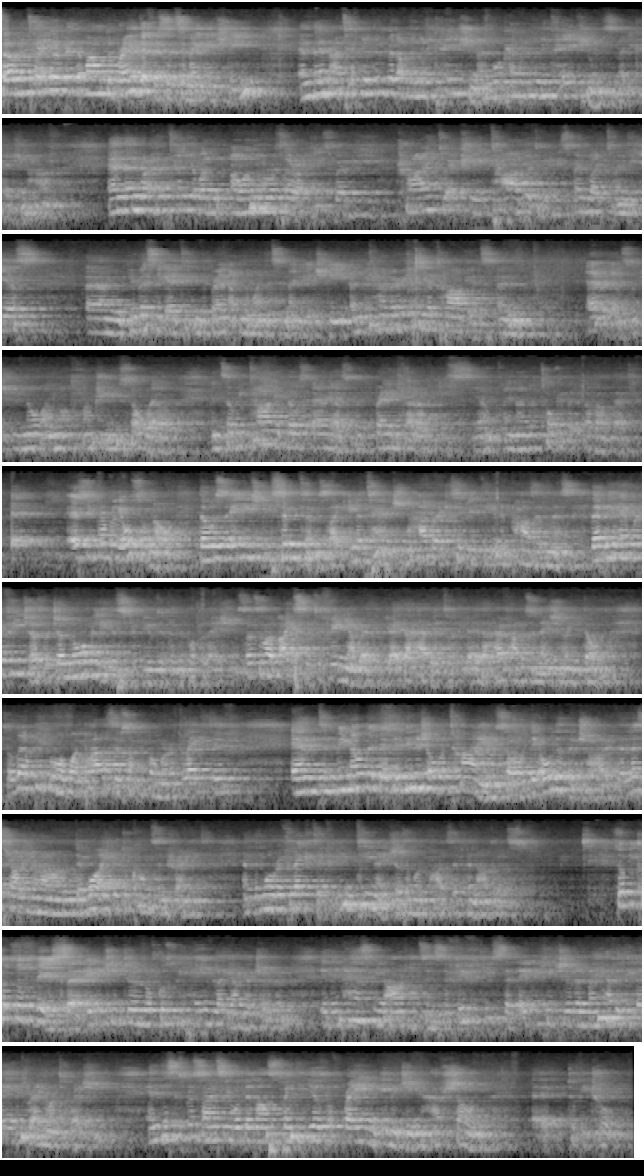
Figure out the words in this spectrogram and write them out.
So I will tell you a bit about the brain deficits in ADHD, and then I'll tell you a little bit of the medication and what kind of limitations medication have. And then I will tell you about our neurotherapies, where we try to actually target, we spend like 20 years um, investigating the brain abnormalities in ADHD, and we have very clear targets and areas which we know are not functioning so well. And so we target those areas with brain yeah, and I will talk a bit about that. As you probably also know, those ADHD symptoms like inattention, hyperactivity, and impulsiveness, they're behavioral features which are normally distributed in the population. So it's not like schizophrenia where you either have it or you either have hallucination or you don't. So there are people who are impulsive, some people are more reflective, and we know that they diminish over time, so the older the child, the less running around, the more able to concentrate, the more reflective. Even teenagers are more impulsive than adults. So because of this, uh, ADHD children of course behave like younger children. And it has been argued since the 50s that ADHD children may have a delay in brain maturation. And this is precisely what the last 20 years of brain imaging have shown uh, to be true.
